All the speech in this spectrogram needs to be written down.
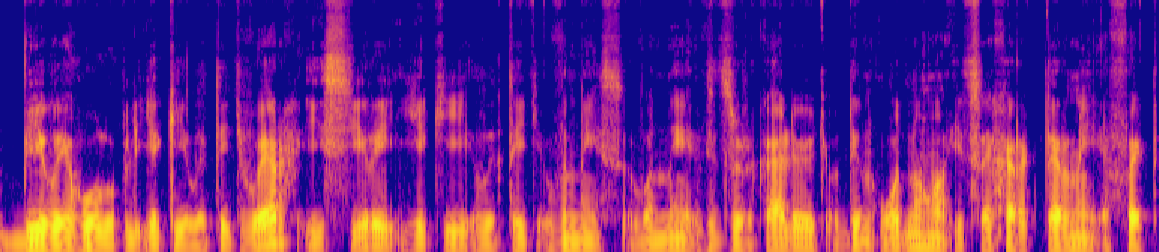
Білий голуб, який летить вверх, і сірий, який летить вниз. Вони відзеркалюють один одного, і це характерний ефект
